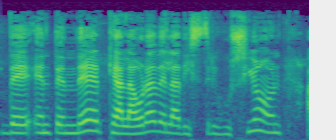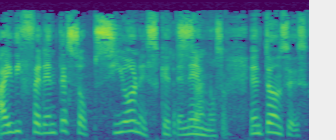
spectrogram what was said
de entender que a la hora de la distribución hay diferentes opciones que tenemos. Exacto. Entonces,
